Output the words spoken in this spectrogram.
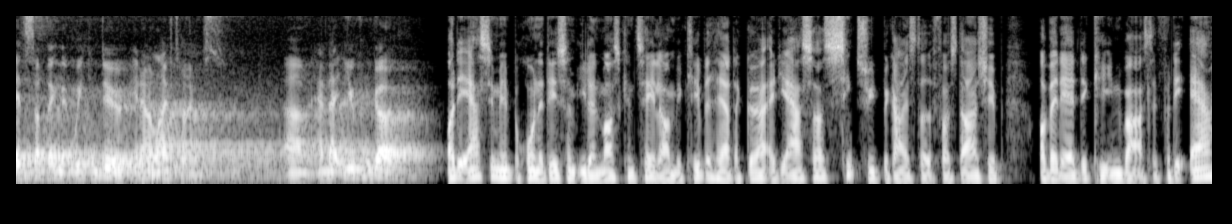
it's something that we can do in our lifetimes, um, and that you can go. Og det er simpelthen på grund af det, som Elon Musk kan tale om i klippet her, der gør, at jeg er så sindssygt begejstret for Starship, og hvad det er, det kan indvarsle. For det er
